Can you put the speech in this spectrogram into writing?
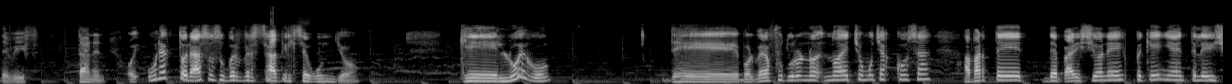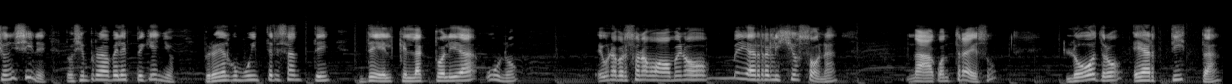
de Biff Tannen. Un actorazo súper versátil, según yo, que luego de Volver al Futuro no, ha hecho muchas cosas, aparte de apariciones pequeñas en televisión y cine, pero siempre papeles pequeños. Pero hay algo muy interesante de él, que en la actualidad, uno, es una persona más o menos media religiosona, nada contra eso, lo otro es artista,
